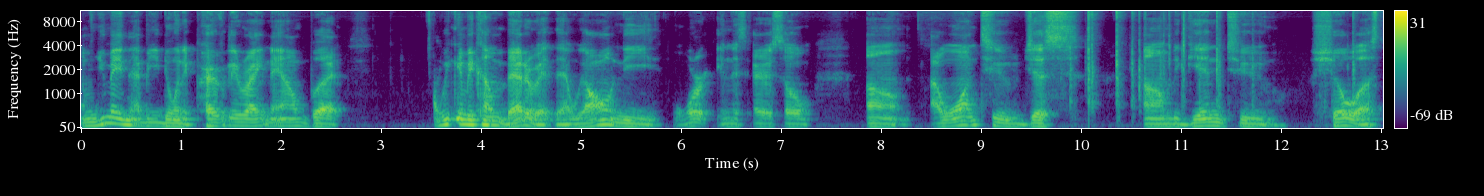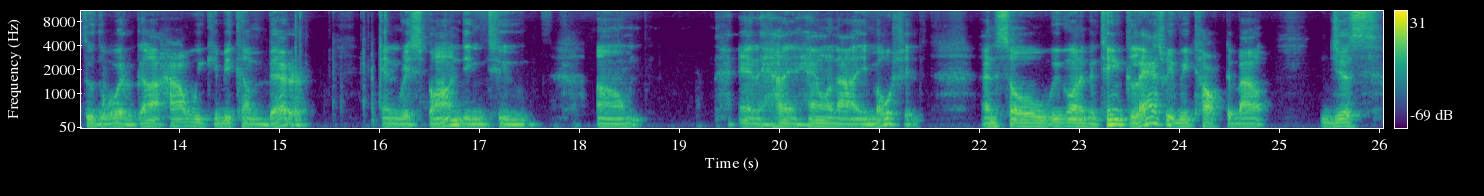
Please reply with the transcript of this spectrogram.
I mean, you may not be doing it perfectly right now, but we can become better at that. We all need work in this area. So um, I want to just um, begin to show us through the Word of God how we can become better in responding to um, and handling our emotions. And so we're going to continue. Last week we talked about just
